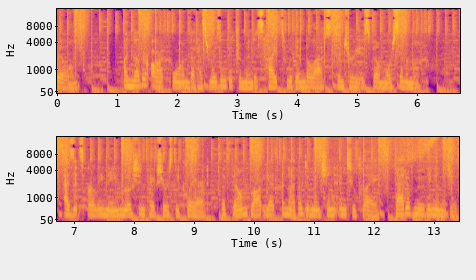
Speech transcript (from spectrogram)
Film. Another art form that has risen to tremendous heights within the last century is film or cinema. As its early name motion pictures declared, the film brought yet another dimension into play, that of moving images.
